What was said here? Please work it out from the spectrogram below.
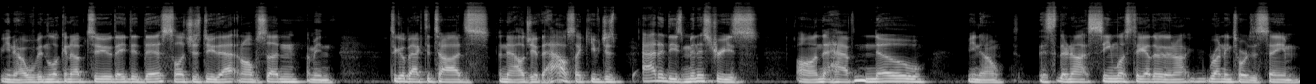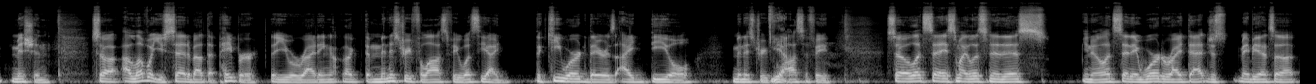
you know, we've been looking up to, they did this, so let's just do that. And all of a sudden, I mean, to go back to Todd's analogy of the house, like you've just added these ministries on that have no, you know, it's, they're not seamless together. They're not running towards the same mission. So I love what you said about that paper that you were writing, like the ministry philosophy. What's the the key word there is ideal ministry philosophy. So let's say somebody listened to this, you know, let's say they were to write that. Just maybe that's a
